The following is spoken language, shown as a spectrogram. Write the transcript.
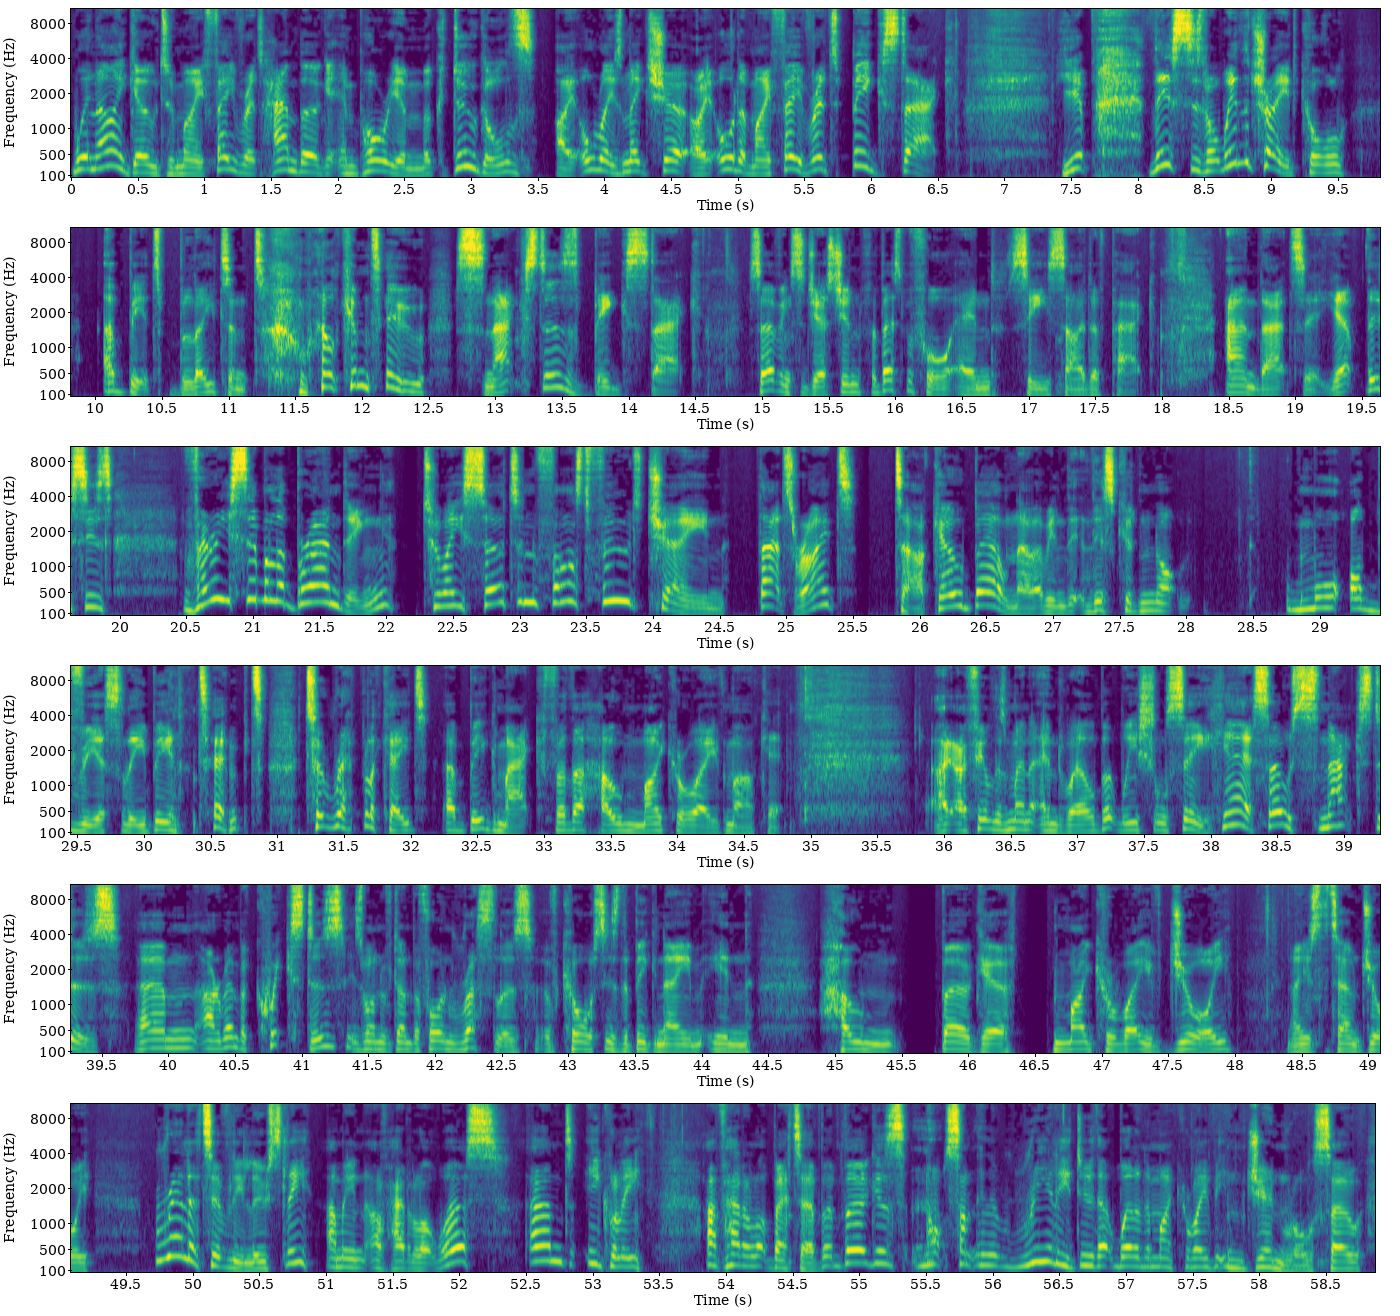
When I go to my favourite hamburger emporium, McDougal's, I always make sure I order my favourite Big Stack. Yep, this is what we in the trade call a bit blatant. Welcome to Snackster's Big Stack. Serving suggestion for best before end C side of pack. And that's it. Yep, this is very similar branding to a certain fast food chain. That's right, Taco Bell. No, I mean, th- this could not more obviously be an attempt to replicate a Big Mac for the home microwave market. I, I, feel this may not end well, but we shall see. Yeah, so Snacksters. Um, I remember Quicksters is one we've done before, and Rustlers, of course, is the big name in home burger microwave joy. And I use the term joy relatively loosely. I mean, I've had a lot worse, and equally, I've had a lot better. But burgers, not something that really do that well in a microwave in general. So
